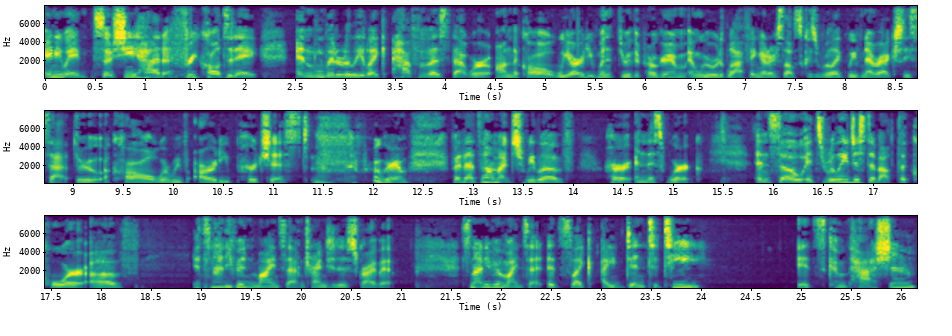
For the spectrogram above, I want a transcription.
Anyway, so she had a free call today, and literally, like half of us that were on the call, we already went through the program and we were laughing at ourselves because we are like, we've never actually sat through a call where we've already purchased the program, but that's how much we love her and this work. And so it's really just about the core of it's not even mindset. I'm trying to describe it. It's not even mindset, it's like identity, it's compassion,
